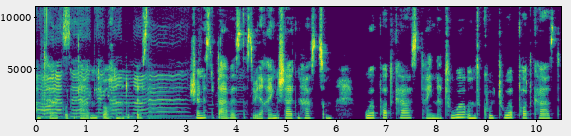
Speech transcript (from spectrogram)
guten Tag, guten Abend, wo auch immer du bist. Schön, dass du da bist, dass du wieder reingeschalten hast zum Ur-Podcast, dein Natur- und Kultur-Podcast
